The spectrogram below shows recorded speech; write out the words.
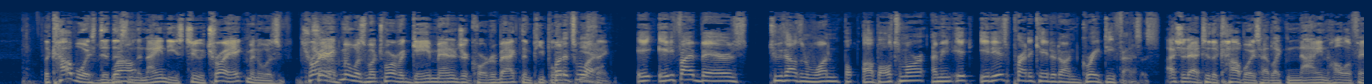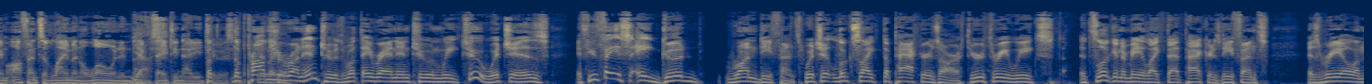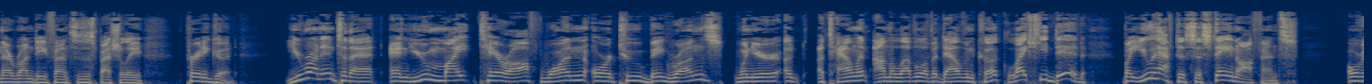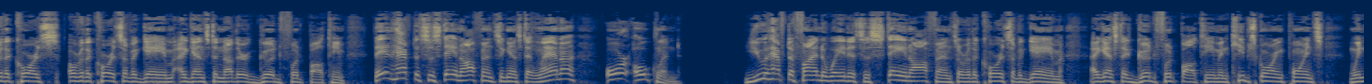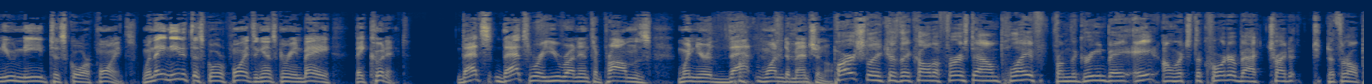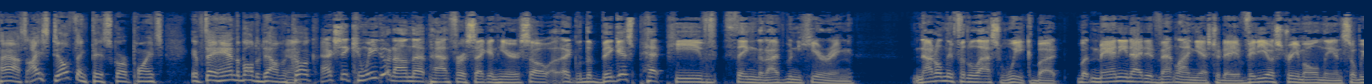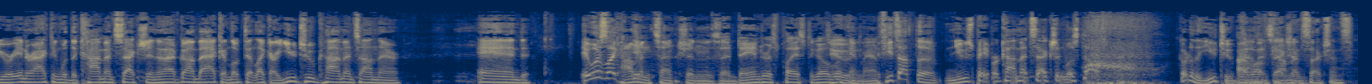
the Cowboys did this Well- in the 90s too. Troy Aikman was Troy True. Aikman was much more of a game manager quarterback than people But it's what? think. 85 Bears, 2001 uh, Baltimore. I mean, it, it is predicated on great defenses. I should add too, the Cowboys had like nine Hall of Fame offensive linemen alone in like, Yes. 1992. But So the problem you run into is what they ran into in week two, which is if you face a good run defense, which it looks like the Packers are through three weeks, it's looking to me like that Packers defense is real and their run defense is especially pretty good. You run into that and you might tear off one or two big runs when you're a, a talent on the level of a Dalvin Cook, like he did, but you have to sustain offense over the course over the course of a game against another good football team. They didn't have to sustain offense against Atlanta or Oakland. You have to find a way to sustain offense over the course of a game against a good football team and keep scoring points when you need to score points. When they needed to score points against Green Bay, they couldn't. That's that's where you run into problems when you're that one dimensional. Partially because they called a first down play from the Green Bay eight on which the quarterback tried to, to throw a pass. I still think they score points if they hand the ball to Dalvin Cook. Actually, can we go down that path for a second here? So, like, the biggest pet peeve thing that I've been hearing, not only for the last week, but but Man United Ventline yesterday, video stream only, and so we were interacting with the comment section, and I've gone back and looked at like our YouTube comments on there, and it was like Comment section is a dangerous place to go Dude, looking, man. If you thought the newspaper comment section was tough, go to the YouTube I love section. comment sections.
